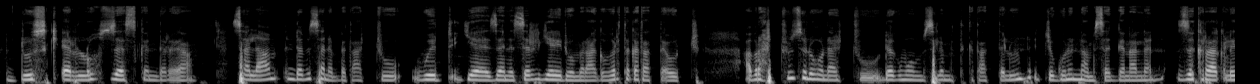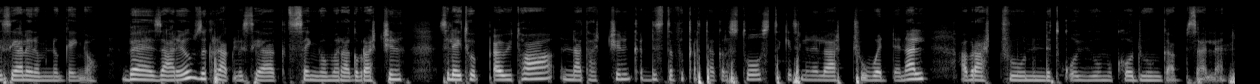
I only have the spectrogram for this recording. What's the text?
ቅዱስ ቄርሎስ ዘእስክንድርያ። ሰላም እንደምሰነበታችሁ ውድ የዘንስር የሬዲዮ መርሃ ግብር ተከታታዮች፣ አብራችሁን ስለሆናችሁ ደግሞም ስለምትከታተሉን እጅጉን እናመሰግናለን። ዝክረ አቅሌሲያ ላይ ነው የምንገኘው። በዛሬው ዝክረ አቅሌሲያ ከተሰኘው መርሃ ግብራችን ስለ ኢትዮጵያዊቷ እናታችን ቅድስት ፍቅርተ ክርስቶስ ጥቂት ልንላችሁ ወደናል። አብራችሁን እንድትቆዩም ከወዲሁ እንጋብዛለን።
